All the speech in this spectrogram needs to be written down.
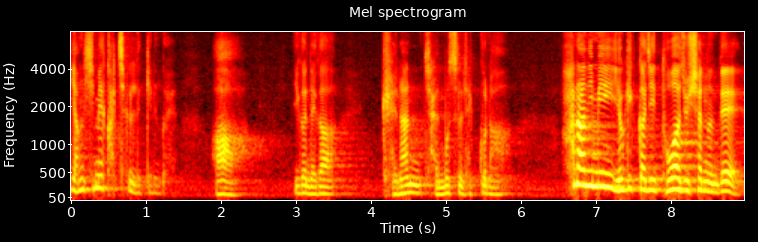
양심의 가책을 느끼는 거예요. 아, 이거 내가 괜한 잘못을 했구나. 하나님이 여기까지 도와주셨는데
